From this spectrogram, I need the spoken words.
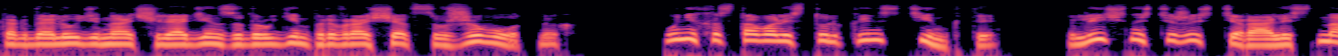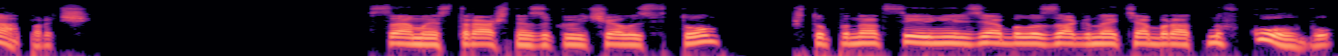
когда люди начали один за другим превращаться в животных. У них оставались только инстинкты, личности же стирались напрочь. Самое страшное заключалось в том, что панацею нельзя было загнать обратно в колбу.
